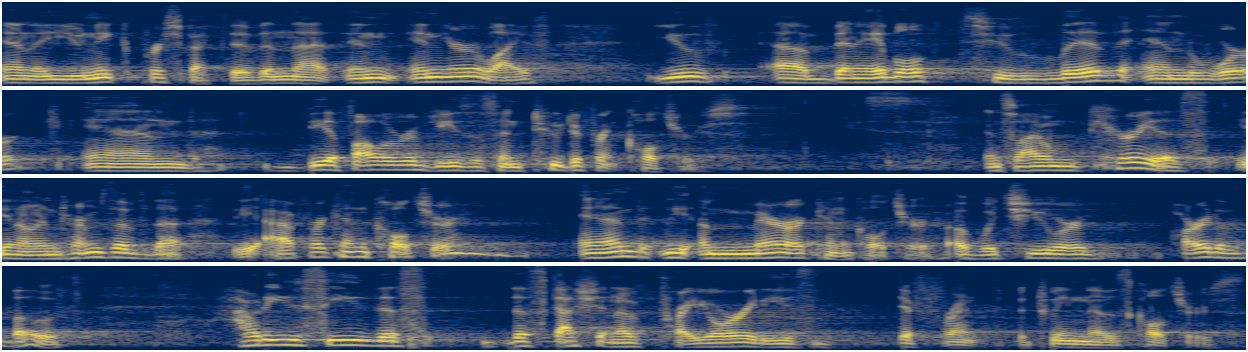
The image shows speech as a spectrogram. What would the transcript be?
and a unique perspective in that in, in your life, you've uh, been able to live and work and be a follower of Jesus in two different cultures. And so I'm curious, you know, in terms of the, the African culture and the American culture, of which you are part of both, how do you see this discussion of priorities different between those cultures?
